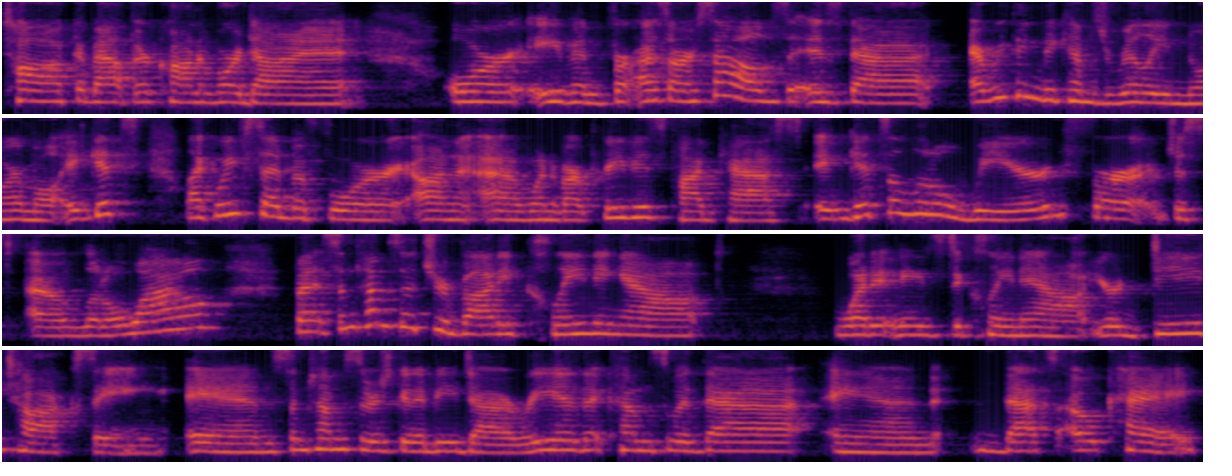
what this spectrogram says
talk about their carnivore diet, or even for us ourselves is that everything becomes really normal it gets like we've said before on uh, one of our previous podcasts it gets a little weird for just a little while but sometimes that's your body cleaning out what it needs to clean out. You're detoxing, and sometimes there's going to be diarrhea that comes with that, and that's okay.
